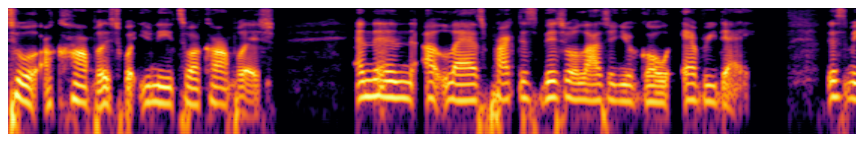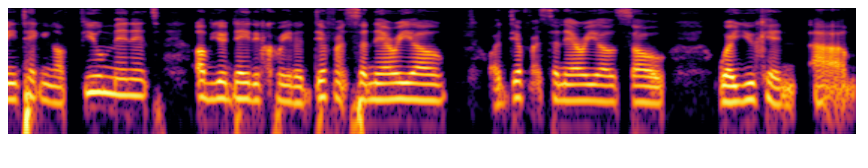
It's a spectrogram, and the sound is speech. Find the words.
to accomplish what you need to accomplish. And then at last, practice visualizing your goal every day. This means taking a few minutes of your day to create a different scenario or different scenarios so where you can um,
